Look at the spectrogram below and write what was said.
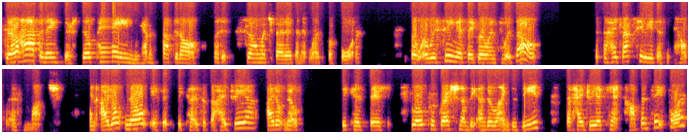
Still happening. There's still pain. We haven't stopped it all, but it's so much better than it was before. But what we're seeing as they grow into adults, that the hydroxyurea doesn't help as much. And I don't know if it's because of the hydrea. I don't know because there's slow progression of the underlying disease that Hydrea can't compensate for.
